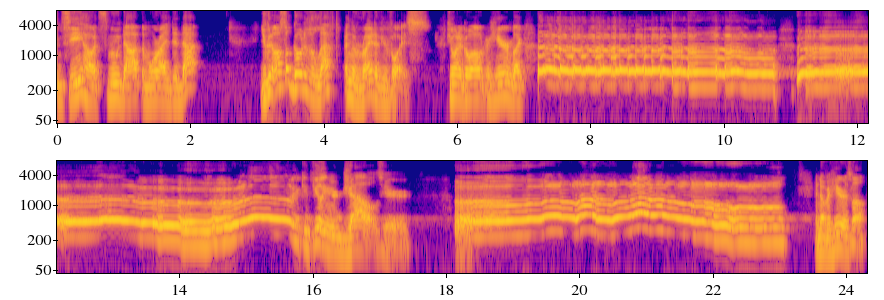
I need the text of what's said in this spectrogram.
can see how it smoothed out the more I did that. You can also go to the left and the right of your voice. If you want to go out here and be like, you can feel it in your jowls here. And over here as well.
